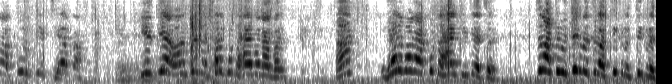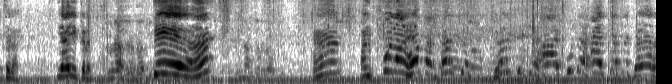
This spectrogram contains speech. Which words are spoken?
का? बघा, ह्याची तीच आहे, त्याचं घर कुठं आहे बघा बरं. हा? घर बघा कुठं आहे ती त्याचं चला तुम्ही तिकडे चला तिकडे तिकडे चला. या इकडे. ते हा? हा? आणि पुन्हा हे बघ घरचं घर किती आहे? कुठं आहे त्याचं घर?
